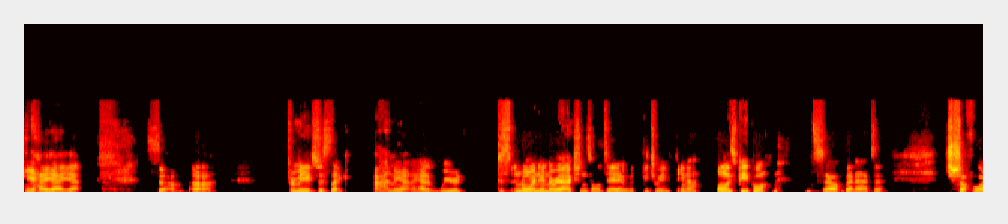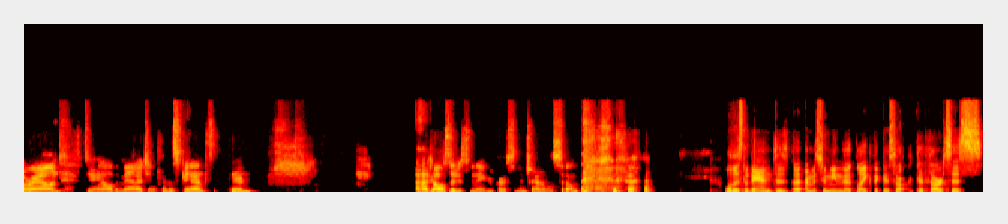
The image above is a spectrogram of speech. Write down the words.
Yeah, yeah, yeah. So uh, for me, it's just like, ah, oh, man, I had a weird, just annoying interactions all day with between you know all these people. so then I have to shuffle around doing all the managing for this band. They're uh, also just an angry person in general. So, well, does the band? Does uh, I'm assuming that like the catharsis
